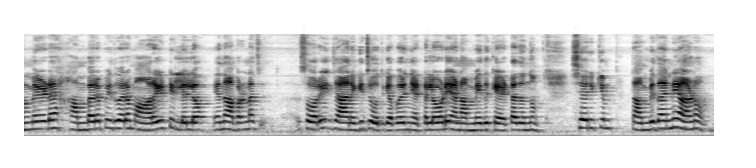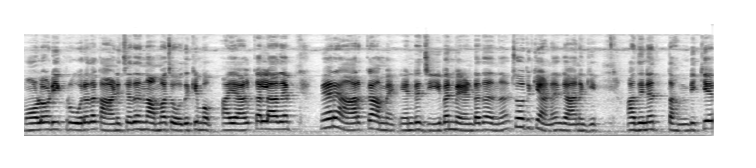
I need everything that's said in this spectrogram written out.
അമ്മയുടെ അമ്പരപ്പ് ഇതുവരെ മാറിയിട്ടില്ലല്ലോ എന്ന് അപർണ സോറി ജാനകി ചോദിക്കുക അപ്പോൾ ഒരു ഞെട്ടലോടെയാണ് അമ്മ ഇത് കേട്ടതെന്നും. ശരിക്കും തമ്പി തന്നെയാണോ മോളോട് ഈ ക്രൂരത കാണിച്ചതെന്ന് അമ്മ ചോദിക്കുമ്പോൾ അയാൾക്കല്ലാതെ വേറെ ആർക്കാ അമ്മ എന്റെ ജീവൻ വേണ്ടതെന്ന് ചോദിക്കുകയാണ് ജാനകി. അതിന് തമ്പിക്ക്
